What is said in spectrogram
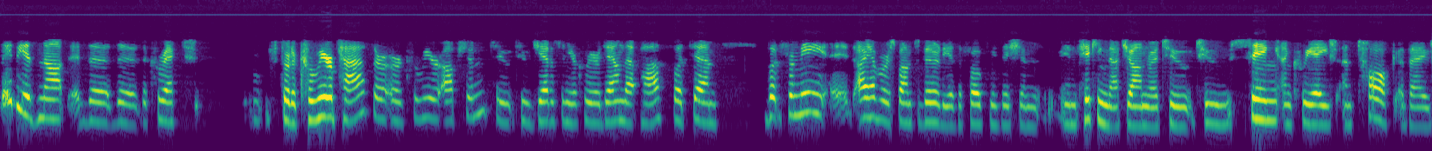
maybe is not the the, the correct sort of career path or, or career option to to jettison your career down that path, but um, but for me, I have a responsibility as a folk musician in picking that genre to to sing and create and talk about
